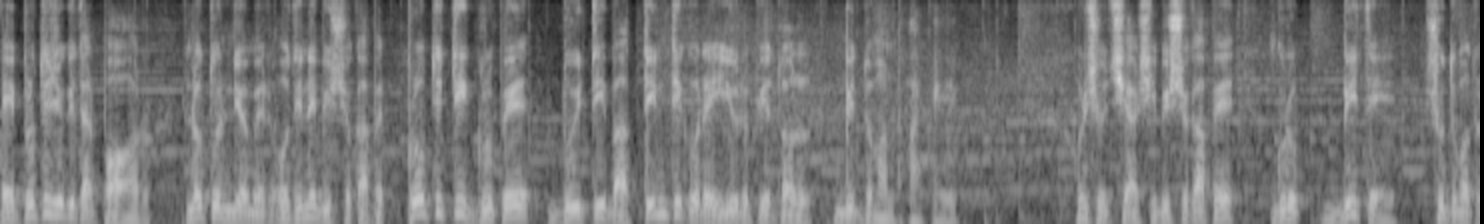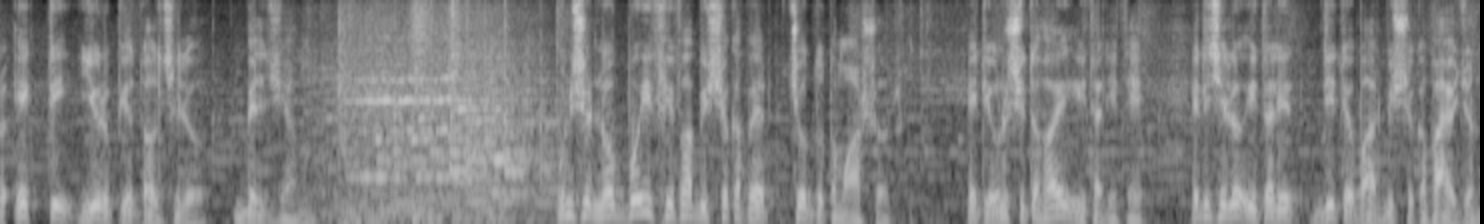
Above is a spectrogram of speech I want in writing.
এই প্রতিযোগিতার পর নতুন নিয়মের অধীনে বিশ্বকাপের প্রতিটি গ্রুপে দুইটি বা তিনটি করে ইউরোপীয় দল বিদ্যমান থাকে। উনিশশো ছিয়াশি বিশ্বকাপে গ্রুপ বিতে শুধুমাত্র একটি ইউরোপীয় দল ছিল বেলজিয়াম। উনিশশো নব্বই ফিফা বিশ্বকাপের চোদ্দতম আসর। এটি অনুষ্ঠিত হয় ইতালিতে। এটি ছিল ইতালির দ্বিতীয়বার বিশ্বকাপ আয়োজন।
